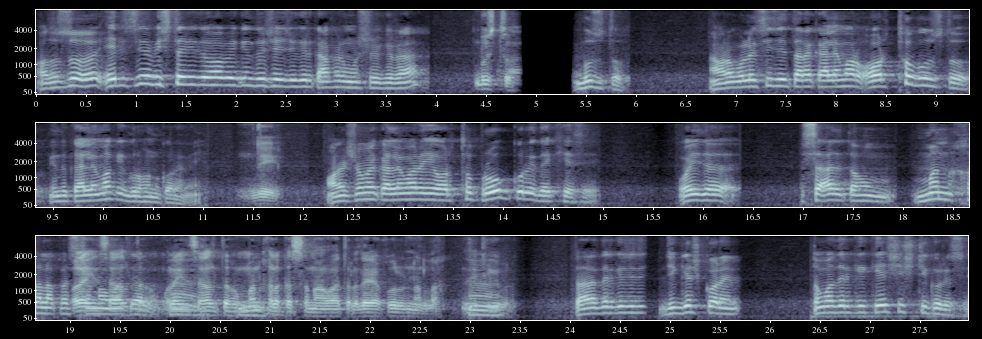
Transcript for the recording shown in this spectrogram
অথচ এর চেয়ে বিস্তারিত ভাবে কিন্তু সেই যুগের কাফের মুশ্রিকেরা বুঝতো। বুঝতো। আমরা বলেছি যে তারা কালেমার অর্থ বুঝতো কিন্তু কালেমাকে গ্রহণ করে নাই। জি। অনেক সময় কালেমার এই অর্থ প্রয়োগ করে দেখিয়েছে। ওই যে মান হ্যাঁ। বলে তাদেরকে যদি জিজ্ঞেস করেন তোমাদেরকে কে সৃষ্টি করেছে?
